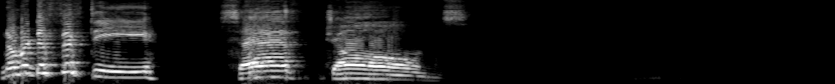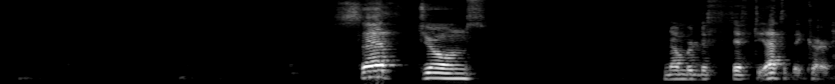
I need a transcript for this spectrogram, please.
number to 50, Seth Jones. Seth Jones numbered to 50. That's a big card.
